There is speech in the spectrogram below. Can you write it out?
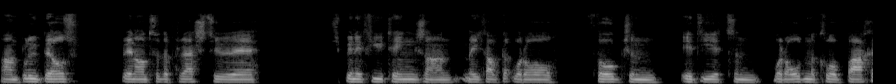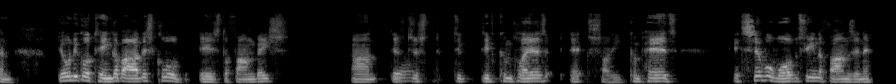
And Blue Bills been onto the press to uh, spin a few things and make out that we're all thugs and idiots and we're holding the club back. And the only good thing about this club is the fan base. And they've yeah. just, they've compared, eh, sorry, compared, it's civil war between the fans, in it.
